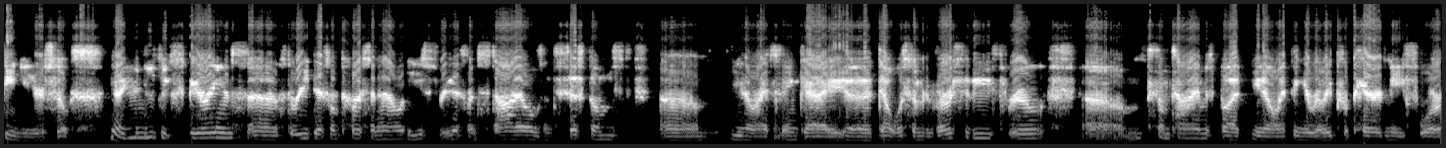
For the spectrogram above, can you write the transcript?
senior year. So, you know, unique experience, uh, three different personalities, three different styles and systems. Um, you know, I think I uh, dealt with some adversity through um, sometimes, but, you know, I think it really prepared me for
